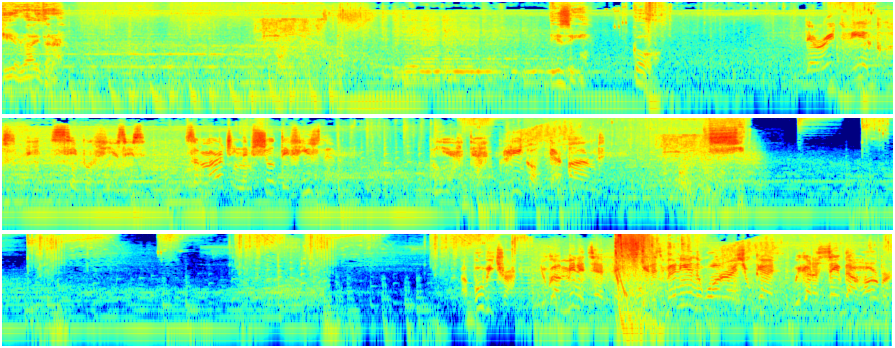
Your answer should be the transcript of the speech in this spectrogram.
Here either. Easy. Go. They're rigged vehicles. Simple fuses. Submerging them should defuse them. Mierda. Rico, they're armed. Shit. A booby trap. You got minutes, Jefe. Get as many in the water as you can. We gotta save that harbor.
